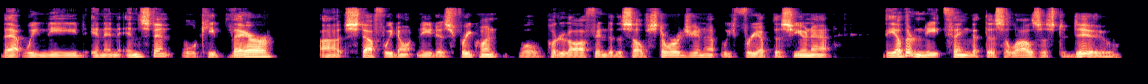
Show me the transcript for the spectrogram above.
that we need in an instant we'll keep there uh, stuff we don't need as frequent, we'll put it off into the self storage unit. We free up this unit. The other neat thing that this allows us to do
